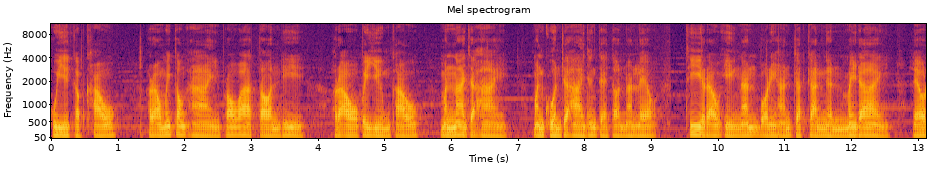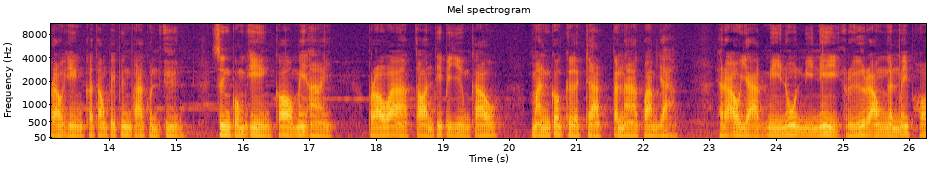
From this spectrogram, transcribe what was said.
คุยกับเขา เราไม่ต้องอาย เพราะว่าตอนที่เราไปยืมเขา มันน่าจะอาย มันควรจะอายตั้งแต่ตอนนั้นแล้ว ที่เราเองนั้นบริหารจัดการเงินไม่ได้ แล้วเราเองก็ต้องไปพึ่งพาคนอื่น ซึ่งผมเองก็ไม่อาย เพราะว่าตอนที่ไปยืมเขา มันก็เกิดจากตัณหาความอยาก เราอยากมีนู่นมีนี่ หรือเราเงินไม่พอ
